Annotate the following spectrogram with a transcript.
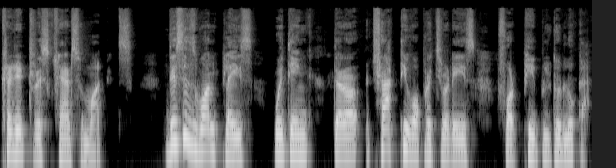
credit risk transfer markets. This is one place we think there are attractive opportunities for people to look at.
